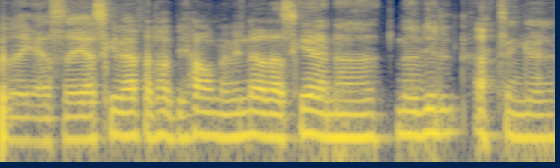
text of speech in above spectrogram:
Jeg ved ikke, altså, jeg skal i hvert fald hoppe i havn, medmindre der sker noget, noget vildt, tænker jeg.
